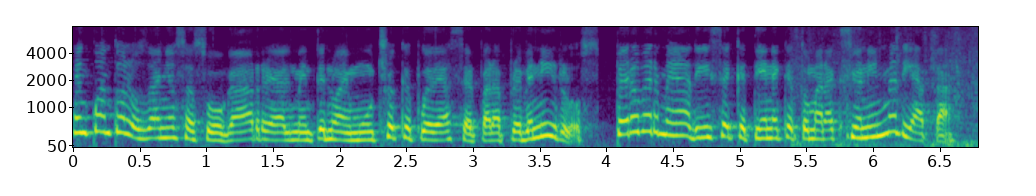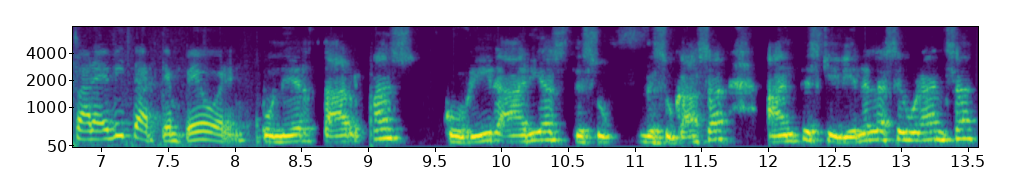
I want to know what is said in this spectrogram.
En cuanto a los daños a su hogar, realmente no hay mucho que puede hacer para prevenirlos, pero Bermea dice que tiene que tomar acción inmediata para evitar que empeoren. Poner tarpas cubrir áreas de su, de su casa antes que viene la aseguranza.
